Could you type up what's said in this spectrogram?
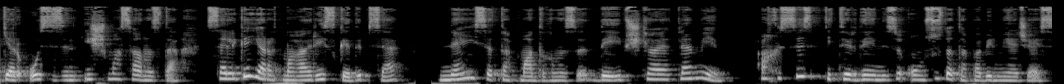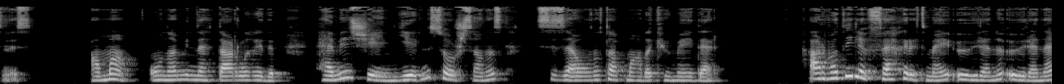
Əgər o sizin iş masanızda səliqə yaratmağa risk edibsə, nə isə tapmadığınızı deyib şikayətlənməyin. Axı siz itirdiyinizi onsuz da tapa bilməyəcəksiniz. Amma ona minnətdarlıq edib həmin şeyin yerini soruşsanız, sizə onu tapmaqda kömək edər. Arvadı ilə fəxr etməyi öyrənə-öyrənə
